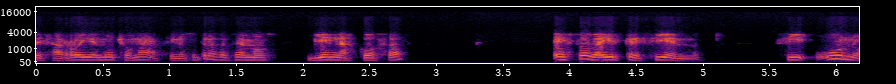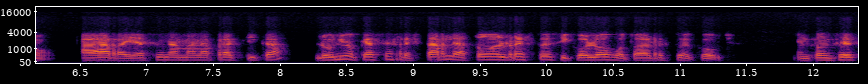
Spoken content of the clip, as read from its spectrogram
desarrolle mucho más. Si nosotros hacemos bien las cosas, esto va a ir creciendo. Si uno agarra y hace una mala práctica, lo único que hace es restarle a todo el resto de psicólogos o todo el resto de coaches. Entonces,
